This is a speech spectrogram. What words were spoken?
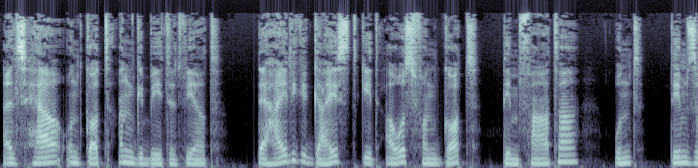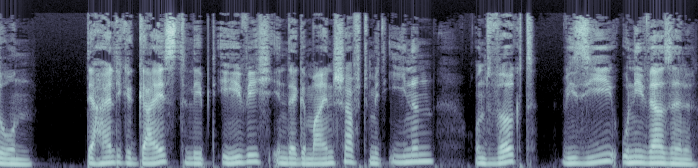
als Herr und Gott angebetet wird. Der Heilige Geist geht aus von Gott, dem Vater und dem Sohn. Der Heilige Geist lebt ewig in der Gemeinschaft mit ihnen und wirkt wie sie universell.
